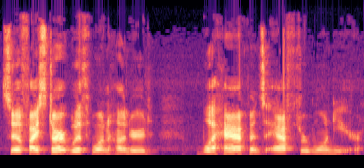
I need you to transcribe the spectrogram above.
So if I start with 100, what happens after one year?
